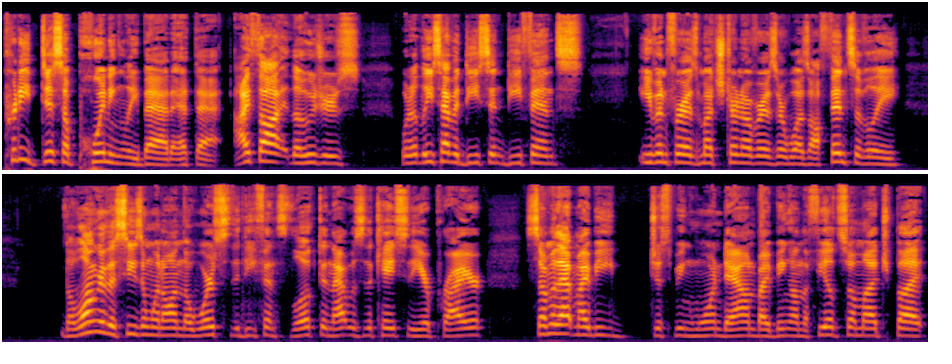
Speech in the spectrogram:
Pretty disappointingly bad at that. I thought the Hoosiers would at least have a decent defense even for as much turnover as there was offensively, the longer the season went on, the worse the defense looked, and that was the case the year prior. Some of that might be just being worn down by being on the field so much, but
